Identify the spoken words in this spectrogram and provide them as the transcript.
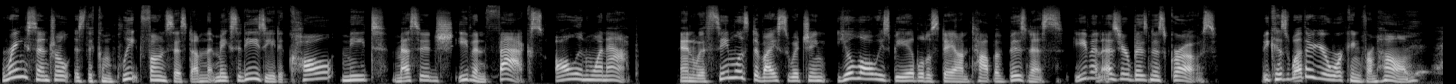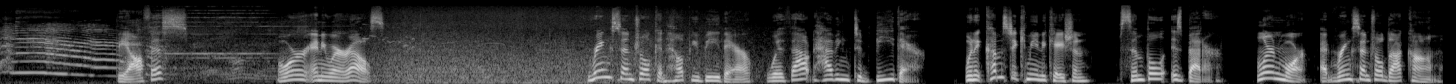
Ring Central is the complete phone system that makes it easy to call, meet, message, even fax all in one app. And with seamless device switching, you'll always be able to stay on top of business, even as your business grows. Because whether you're working from home, the office, or anywhere else, Ring Central can help you be there without having to be there. When it comes to communication, simple is better. Learn more at ringcentral.com.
